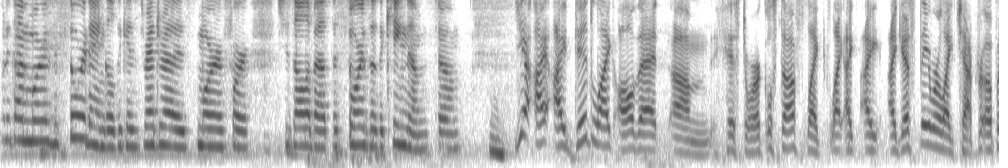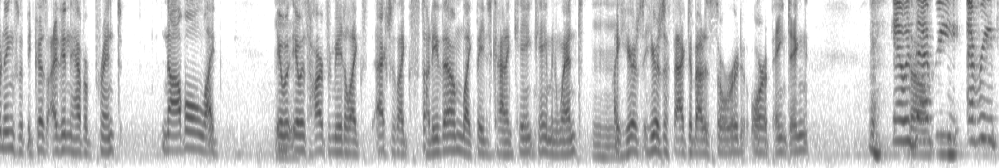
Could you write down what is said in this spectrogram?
would have gone more of the sword angle because Raedra is more for she's all about the swords of the kingdom. So Yeah, I, I did like all that um, historical stuff. Like like I, I, I guess they were like chapter openings, but because I didn't have a print novel, like it, was it was hard for me to like actually like study them. Like they just kind of came came and went. Like here's here's a fact about a sword or a painting. yeah, it was So- every every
